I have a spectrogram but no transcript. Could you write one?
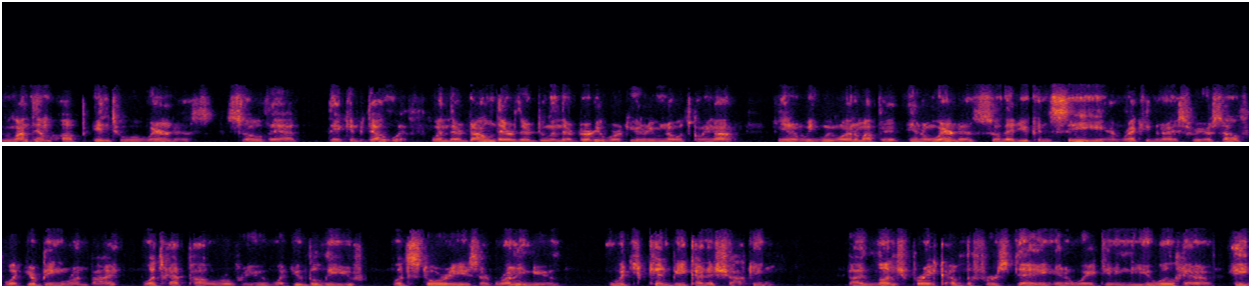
We want them up into awareness so that they can be dealt with. When they're down there, they're doing their dirty work. You don't even know what's going on. You know, we, we want them up in, in awareness so that you can see and recognize for yourself what you're being run by, what's got power over you, what you believe, what stories are running you, which can be kind of shocking. By lunch break of the first day in awakening, you will have a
